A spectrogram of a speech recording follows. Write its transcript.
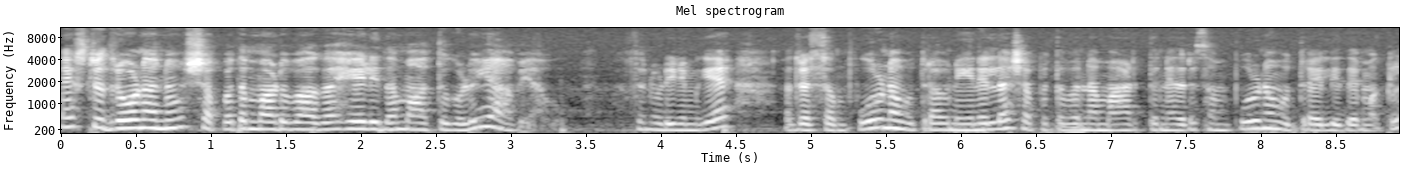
ನೆಕ್ಸ್ಟ್ ದ್ರೋಣನು ಶಪಥ ಮಾಡುವಾಗ ಹೇಳಿದ ಮಾತುಗಳು ಯಾವ್ಯಾವು? ಅದು ನೋಡಿ ನಿಮಗೆ, ಅದರ ಸಂಪೂರ್ಣ ಉತ್ತರ. ಅವನು ಏನೆಲ್ಲ ಶಪಥವನ್ನು ಮಾಡ್ತಾನೆ, ಅದರ ಸಂಪೂರ್ಣ ಉತ್ತರ ಇಲ್ಲಿದೆ ಮಕ್ಕಳ.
